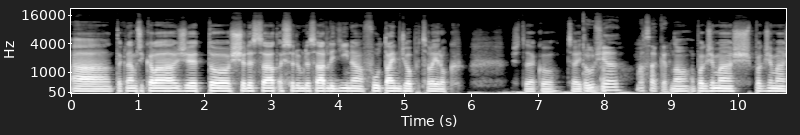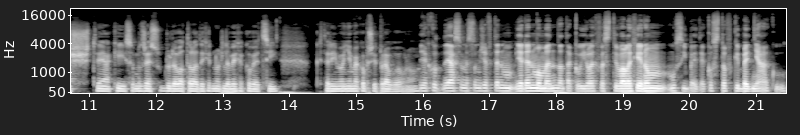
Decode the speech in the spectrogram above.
A tak nám říkala, že je to 60 až 70 lidí na full-time job celý rok. Že to je jako celý to tým. už A- je masakr. No a pak, že máš, pak, že máš ty nějaký samozřejmě subdodavatele těch jednotlivých jako věcí, kterými oni jim jako připravují, no. Jako, já si myslím, že v ten jeden moment na takovýchhle festivalech jenom musí být jako stovky bedňáků.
